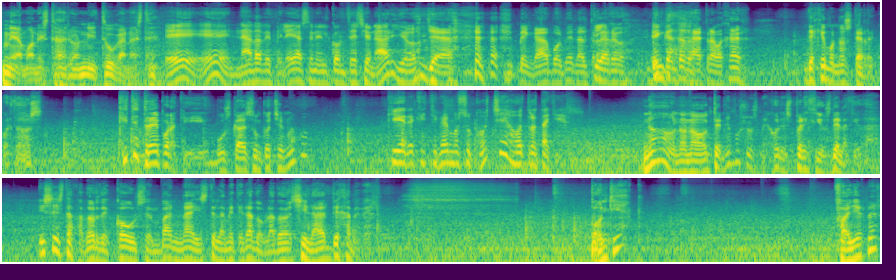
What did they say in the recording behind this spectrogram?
Me amonestaron y tú ganaste. Eh, eh, nada de peleas en el concesionario. Ya. Venga, a volver al trabajo. Claro, Venga, encantado. A trabajar. Dejémonos de recuerdos. ¿Qué te trae por aquí? ¿Buscas un coche nuevo? ¿Quiere que llevemos su coche a otro taller? No, no, no. Tenemos los mejores precios de la ciudad. Ese estafador de Coles en Van Nuys te la meterá doblado. Sheila, déjame ver. ¿Pontiac? ¿Firebird?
